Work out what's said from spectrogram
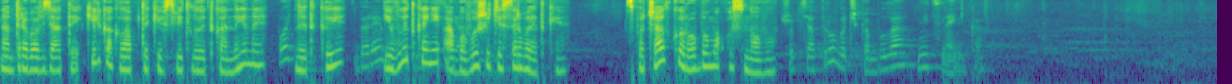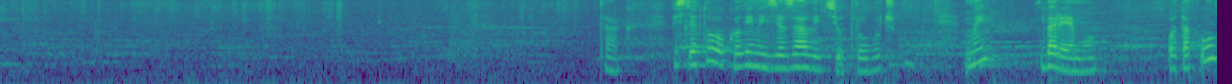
нам треба взяти кілька клаптиків світлої тканини, нитки і виткані або вишиті серветки. Спочатку робимо основу. щоб ця трубочка була міцненька. Так, після того, коли ми зв'язали цю трубочку, ми беремо отаку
